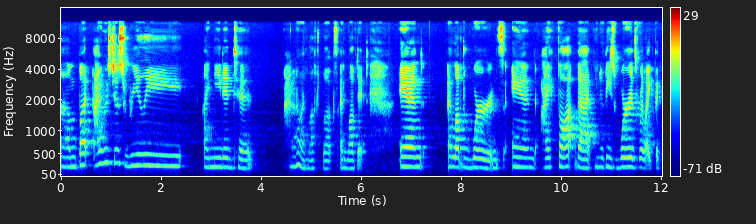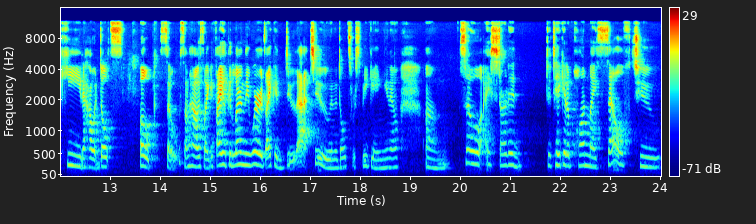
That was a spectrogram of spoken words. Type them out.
um, but I was just really I needed to I don't know I loved books. I loved it. And I loved words. And I thought that you know these words were like the key to how adults spoke. So somehow it's like if I could learn the words I could do that too and adults were speaking you know? Um, so I started to take it upon myself to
